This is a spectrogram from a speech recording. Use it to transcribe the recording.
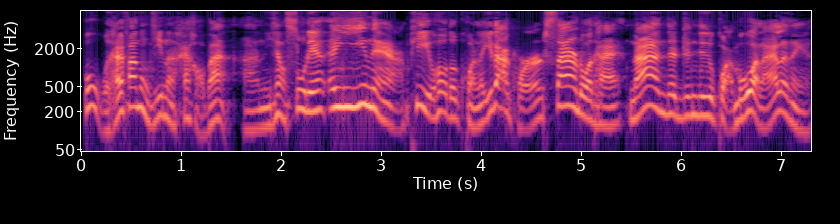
不，五台发动机呢还好办啊！你像苏联 N 一那样，屁股后头捆了一大捆三十多台，那这真的就管不过来了。那个，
